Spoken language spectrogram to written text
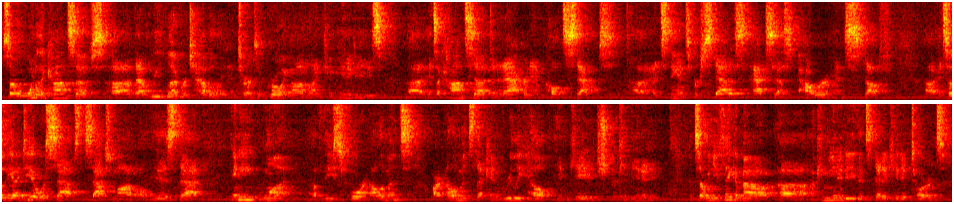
So one of the concepts uh, that we leverage heavily in terms of growing online communities, uh, it's a concept and an acronym called SAPS. Uh, it stands for Status, Access, Power, and Stuff. Uh, and so the idea with SAPS, the SAPS model, is that any one of these four elements are elements that can really help engage the community. And so when you think about uh, a community that's dedicated towards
